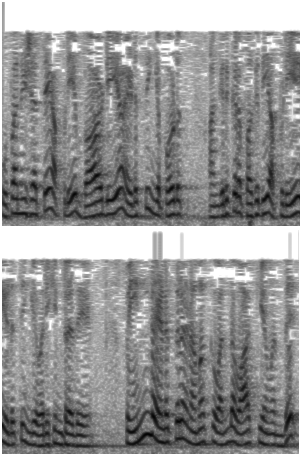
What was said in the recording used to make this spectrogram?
உபனிஷத்தை அப்படியே பாடியா எடுத்து இங்க போடு அங்க இருக்கிற பகுதியை அப்படியே எடுத்து இங்க வருகின்றது. இப்ப இந்த இடத்துல நமக்கு வந்த வாக்கியம் வந்து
